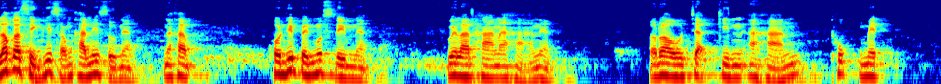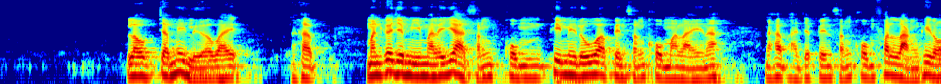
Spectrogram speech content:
แล้วก็สิ่งที่สำคัญที่สุดเนี่ยนะครับ คนที่เป็นมุสลิมเนี่ย เวลาทานอาหารเนี่ย เราจะกินอาหารทุกเม็ด เราจะไม่เหลือไว้นะครับ มันก็จะมีมารยาทสังคมที่ไม่รู้ว่าเป็นสังคมอะไรนะนะครับ อาจจะเป็นสังคมฝรั่งที่เรา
